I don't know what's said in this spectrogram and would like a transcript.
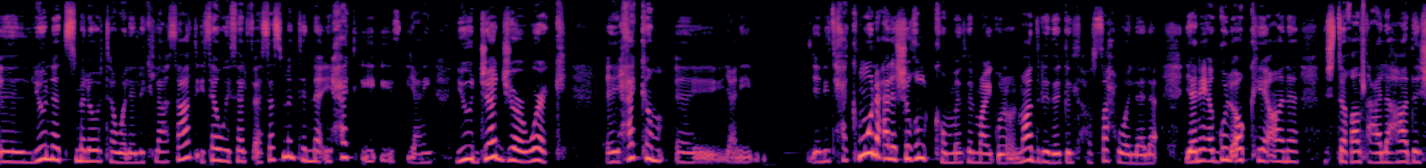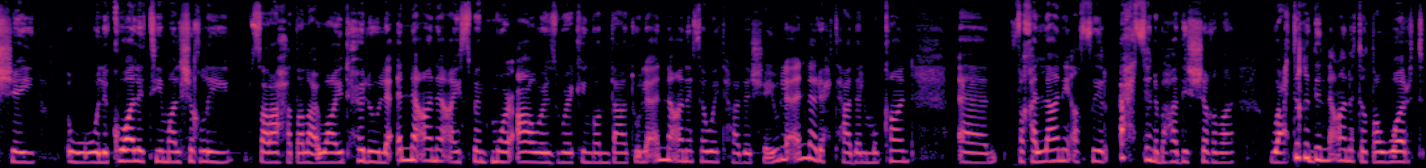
ال units مالوته ولا الكلاسات يسوي self assessment إنه يحك يعني you judge your work يحكم يعني يعني تحكمون على شغلكم مثل ما يقولون. ما أدري إذا قلتها صح ولا لا. يعني أقول okay أنا اشتغلت على هذا الشيء وال quality مال شغلي صراحة طلع وايد حلو لأن أنا I spent more hours working on that ولأن أنا سويت هذا الشيء ولأن رحت هذا المكان فخلاني أصير أحسن بهذه الشغلة. وأعتقد أن أنا تطورت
